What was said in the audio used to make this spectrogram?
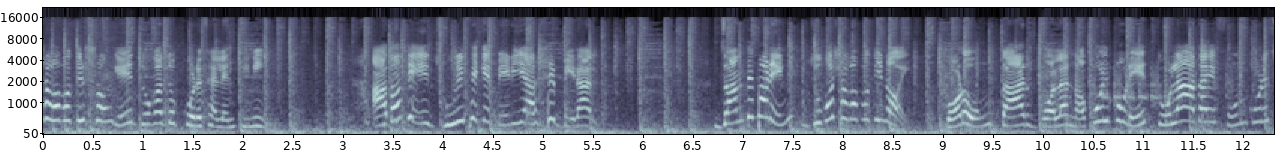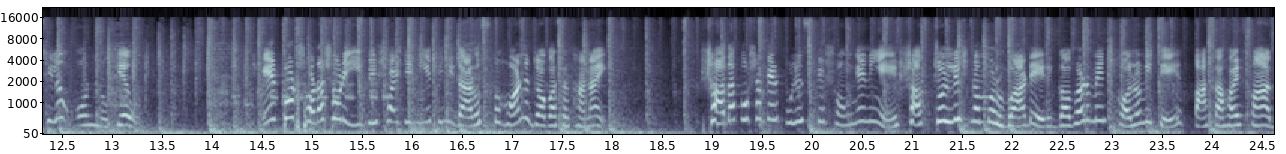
সভাপতির সঙ্গে যোগাযোগ করে ফেলেন তিনি। আদতে ঝুড়ি থেকে বেরিয়ে আসে বেড়াল। জানতে পারেন, যুব সভাপতি নয়, বরং তার গলা নকল করে তোলা আদায়ে ফোন করেছিল অন্য কেউ। এরপর সরাসরি বিষয়টি নিয়ে তিনি দ্বারস্থ হন জগাতা থানায়। সাদা পোশাকের পুলিশকে সঙ্গে নিয়ে সাতচল্লিশ নম্বর ওয়ার্ডের গভর্নমেন্ট কলোনিতে পাতা হয় ফাঁদ।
